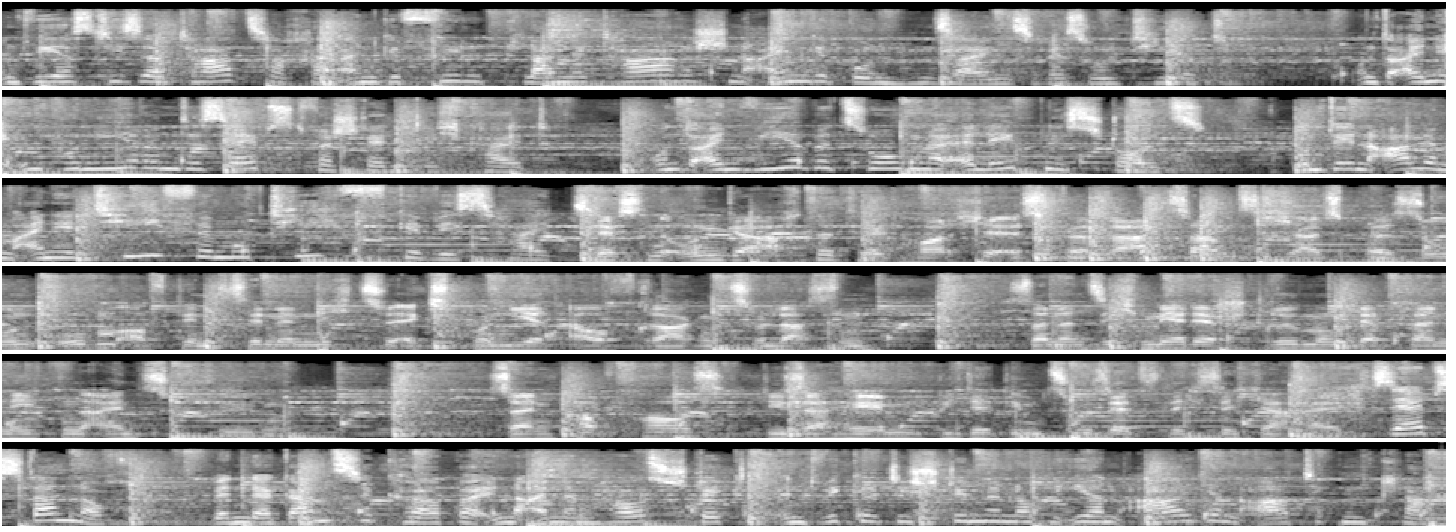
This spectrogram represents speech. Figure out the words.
Und wie aus dieser Tatsache ein Gefühl planetarischen Eingebundenseins resultiert. Und eine imponierende Selbstverständlichkeit und ein wir-bezogener Erlebnisstolz und in allem eine tiefe Motivgewissheit. Dessen ungeachtet hält Horche es für ratsam, sich als Person oben auf den Zinnen nicht zu exponiert aufragen zu lassen, sondern sich mehr der Strömung der Planeten einzufügen. Sein Kopfhaus, dieser Helm, bietet ihm zusätzlich Sicherheit. Selbst dann noch, wenn der ganze Körper in einem Haus steckt, entwickelt die Stimme noch ihren alienartigen Klang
